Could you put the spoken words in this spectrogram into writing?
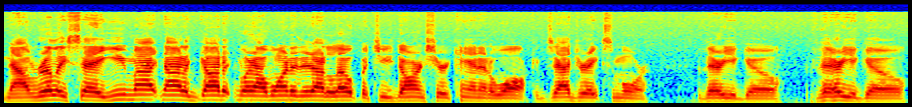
Now really say, you might not have got it where I wanted it at a lope, but you darn sure can at a walk. Exaggerate some more. There you go. There you go.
